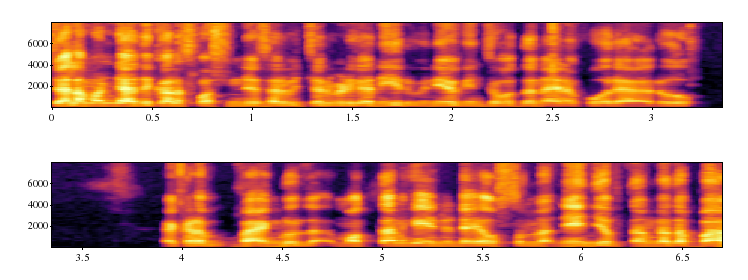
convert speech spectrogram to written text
జలమండి అధికారులు స్పష్టం చేశారు. విచ్చలవిడిగా నీరు వినియోగించవద్దని ఆయన కోరారు. ఎక్కడ బెంగళూరులో. మొత్తానికి ఏంటంటే వస్తున్నా నేను చెప్తాను కదబ్బా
